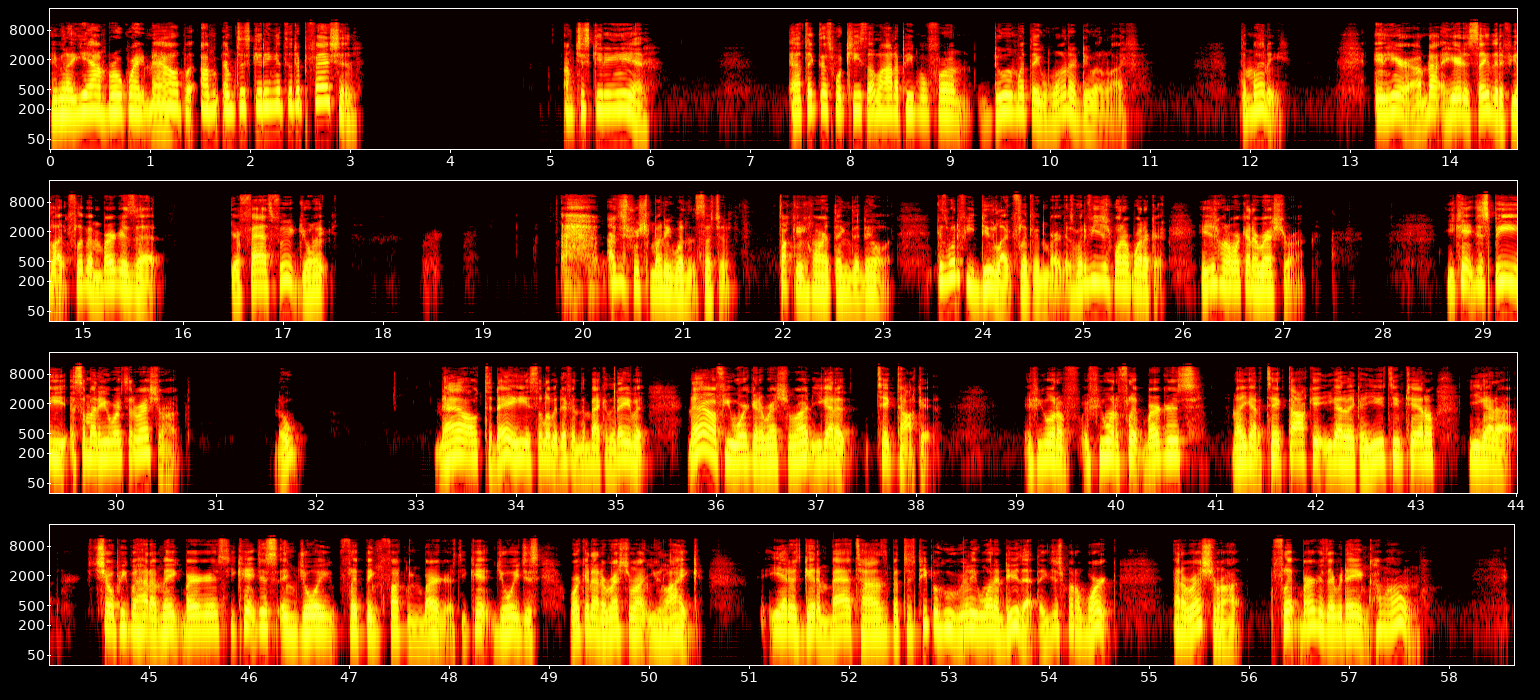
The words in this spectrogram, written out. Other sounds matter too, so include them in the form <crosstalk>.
And be like, yeah, I'm broke right now, but I'm I'm just getting into the profession. I'm just getting in. And I think that's what keeps a lot of people from doing what they want to do in life. The money. And here, I'm not here to say that if you like flipping burgers at your fast food joint, <sighs> I just wish money wasn't such a fucking hard thing to deal with. Because what if you do like flipping burgers? What if you just want to work? A, you just want to work at a restaurant? You can't just be somebody who works at a restaurant. Nope. Now, today, it's a little bit different than back in the day, but now if you work at a restaurant, you gotta TikTok it. If you wanna if you wanna flip burgers, now you gotta TikTok it, you gotta make a YouTube channel, you gotta show people how to make burgers. You can't just enjoy flipping fucking burgers. You can't enjoy just working at a restaurant you like. Yeah, there's good and bad times, but there's people who really want to do that. They just want to work at a restaurant, flip burgers every day, and come home.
